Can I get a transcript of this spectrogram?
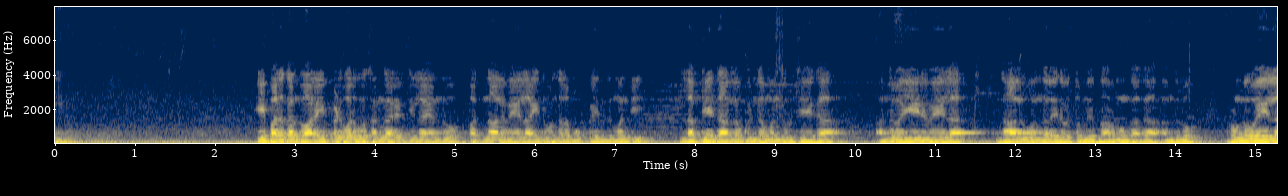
ఇల్లు ఈ పథకం ద్వారా ఇప్పటి వరకు సంగారెడ్డి జిల్లా యందు పద్నాలుగు వేల ఐదు వందల ముప్పై ఎనిమిది మంది లబ్ధిదారులకు ఇండ్ల మంజూరు చేయగా అందులో ఏడు వేల నాలుగు వందల ఇరవై తొమ్మిది ప్రారంభం కాగా అందులో రెండు వేల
